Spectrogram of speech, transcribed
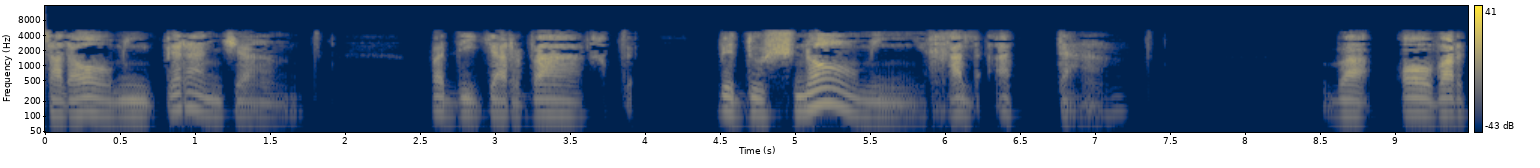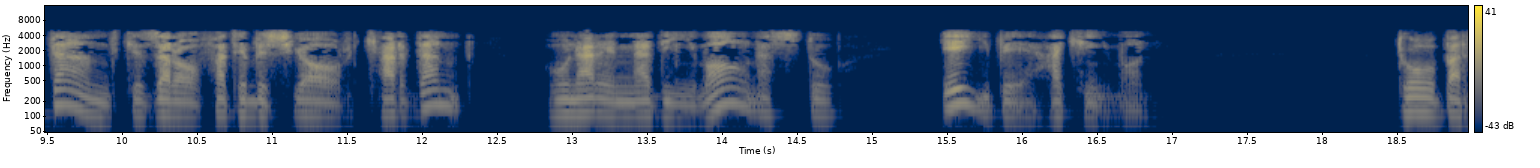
سلامی برنجند و دیگر وقت به دشنامی خلعت دهند و آوردند که زرافت بسیار کردن هنر ندیمان است و عیب حکیمان. تو بر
